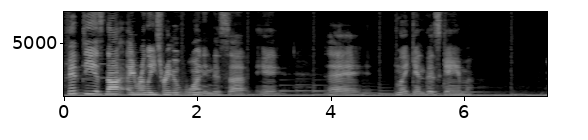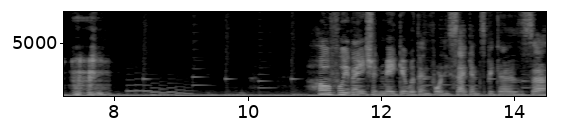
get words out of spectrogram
50 is not a release rate of 1 in this uh, in, uh like in this game. Hopefully they should make it within 40 seconds because uh,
